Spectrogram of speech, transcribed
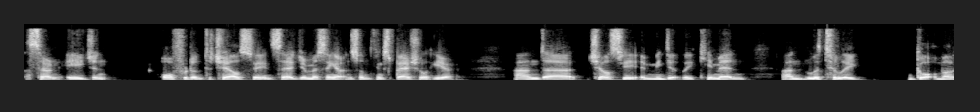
a certain agent offered him to Chelsea and said, "You're missing out on something special here." And uh, Chelsea immediately came in and literally got him a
